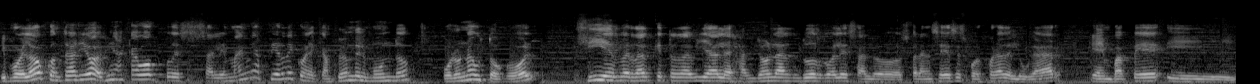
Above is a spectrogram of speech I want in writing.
Y por el lado contrario, al fin y al cabo, pues Alemania pierde con el campeón del mundo por un autogol Sí, es verdad que todavía le anulan dos goles a los franceses por fuera del lugar, que Mbappé y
